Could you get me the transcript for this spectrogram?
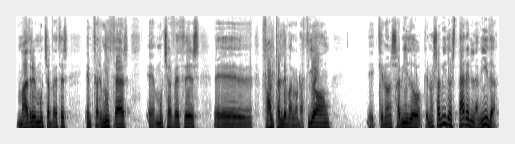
madres muchas veces enfermizas, eh, muchas veces eh, faltas de valoración, eh, que no han sabido, que no han sabido estar en la vida,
